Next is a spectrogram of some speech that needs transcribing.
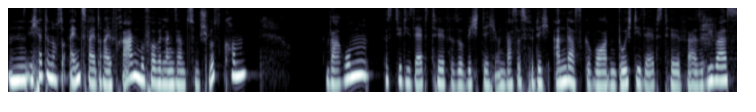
Hm, ich hätte noch so ein, zwei, drei Fragen, bevor wir langsam zum Schluss kommen. Warum ist dir die Selbsthilfe so wichtig und was ist für dich anders geworden durch die Selbsthilfe? Also wie war es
